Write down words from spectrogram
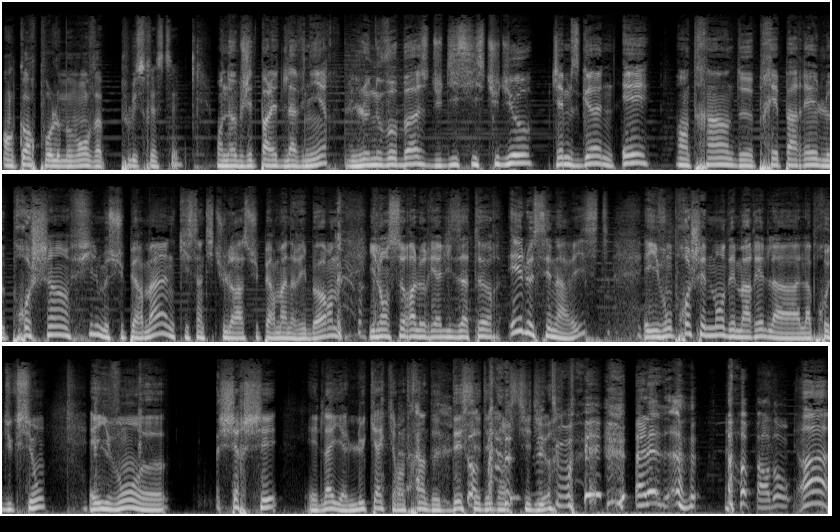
encore pour le moment va plus rester. On est obligé de parler de l'avenir. Le nouveau boss du DC Studio, James Gunn, est en train de préparer le prochain film Superman qui s'intitulera Superman Reborn. Il en sera le réalisateur et le scénariste et ils vont prochainement démarrer la, la production et ils vont euh, chercher et là il y a Lucas qui est en train de décéder dans le studio. À oh, pardon. Ah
